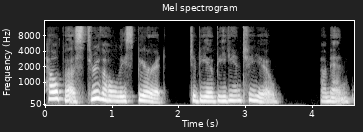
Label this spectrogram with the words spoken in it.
Help us through the Holy Spirit to be obedient to you. Amen.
